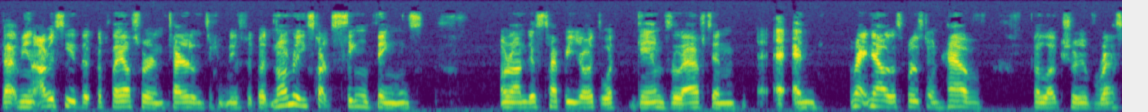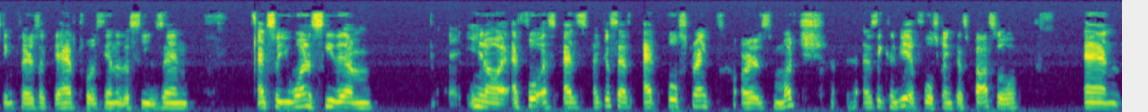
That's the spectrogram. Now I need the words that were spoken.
that I mean, obviously the, the playoffs were entirely different leagues, but normally you start seeing things around this type of year with, with games left, and and right now the Spurs don't have the luxury of resting players like they have towards the end of the season, and so you want to see them, you know, at full as, as I guess as, at full strength or as much as it can be at full strength as possible, and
